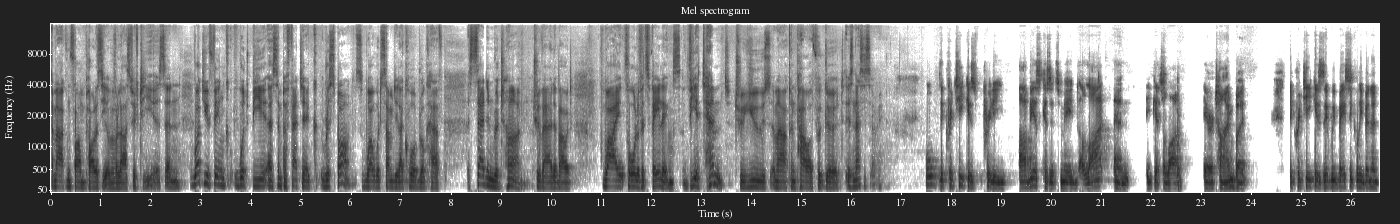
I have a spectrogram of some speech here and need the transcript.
American foreign policy over the last 50 years? And what do you think would be a sympathetic response? What would somebody like Holbrooke have said in return to that about why, for all of its failings, the attempt to use American power for good is necessary? Well, the critique is pretty obvious because it's made a lot and it gets a lot of airtime. But the critique is that we've basically been a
